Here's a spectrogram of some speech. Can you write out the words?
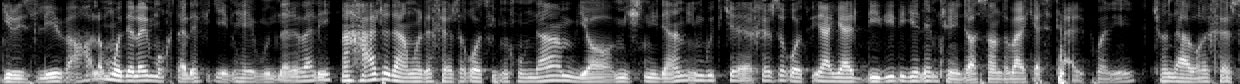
گریزلی و حالا مدل های مختلفی که این حیوان داره. ولی من هر جا در مورد خرس قطبی میخوندم یا میشنیدم این بود که خرس قطبی اگر دیدی دیگه نمی‌تونی داستان رو برای کسی تعریف کنی؟ چون در واقع خرس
